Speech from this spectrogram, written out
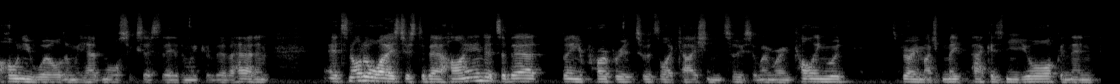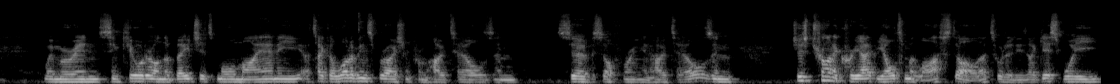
a whole new world and we had more success there than we could have ever had. And it's not always just about high end, it's about being appropriate to its location too. So when we're in Collingwood, it's very much meat packers, New York. And then when we're in St Kilda on the beach, it's more Miami. I take a lot of inspiration from hotels and service offering in hotels. And just trying to create the ultimate lifestyle. That's what it is. I guess we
